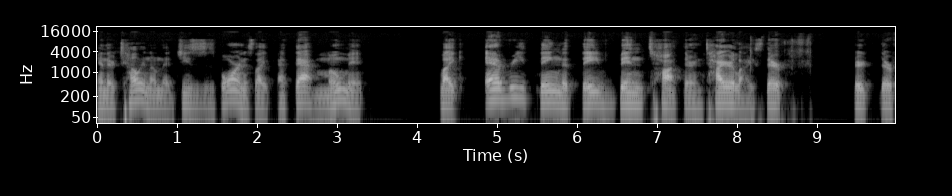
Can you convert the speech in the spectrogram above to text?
and they're telling them that Jesus is born. It's like at that moment, like everything that they've been taught their entire lives, their their their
